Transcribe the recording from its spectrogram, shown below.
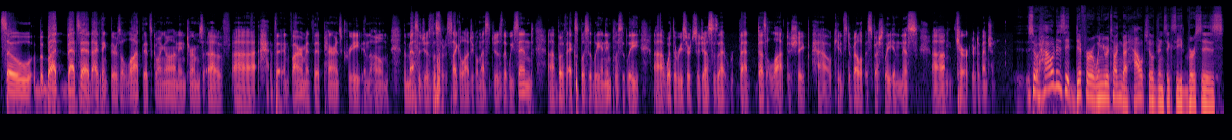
so, but, but that said, I think there's a lot that's going on in terms of uh, the environment that parents create in the home, the messages, the sort of psychological messages that we send, uh, both explicitly and implicitly. Uh, what the research suggests is that that does a lot to shape how kids develop, especially in this um, character dimension. So, how does it differ when you were talking about how children succeed versus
